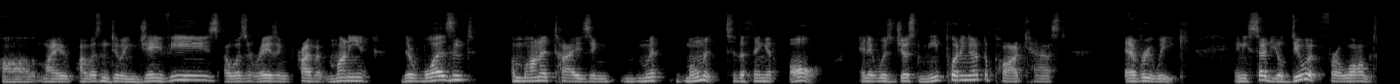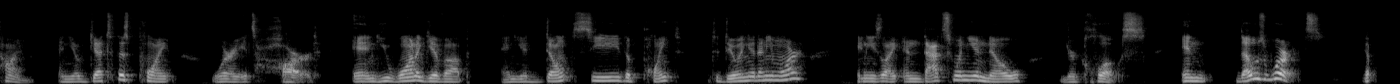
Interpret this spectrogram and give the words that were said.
Uh, my I wasn't doing JVs. I wasn't raising private money. There wasn't a monetizing m- moment to the thing at all. And it was just me putting out the podcast every week. And he said, You'll do it for a long time and you'll get to this point where it's hard and you want to give up and you don't see the point to doing it anymore. And he's like, and that's when you know you're close. And those words, yep,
